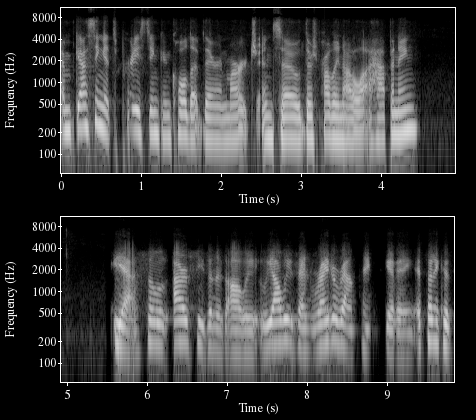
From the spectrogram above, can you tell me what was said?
I'm guessing it's pretty stinking cold up there in March, and so there's probably not a lot happening. Yeah, so our season is always we always end right around Thanksgiving. It's funny because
